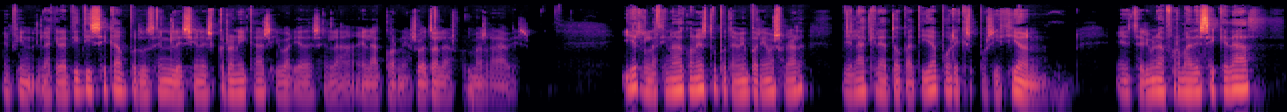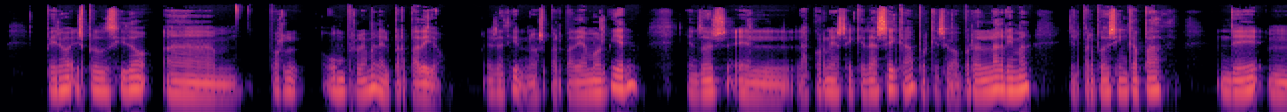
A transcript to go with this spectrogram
En fin, la queratitis seca produce lesiones crónicas y variadas en la, en la córnea, sobre todo en las formas graves. Y relacionado con esto, pues también podríamos hablar de la queratopatía por exposición. Eh, sería una forma de sequedad, pero es producido por un problema en el parpadeo. Es decir, nos parpadeamos bien y entonces la córnea se queda seca porque se evapora la lágrima y el párpado es incapaz de mm,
